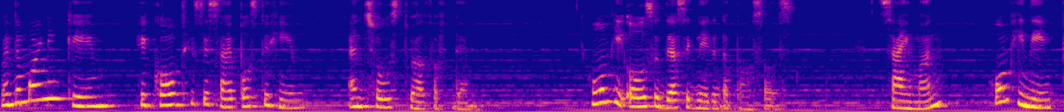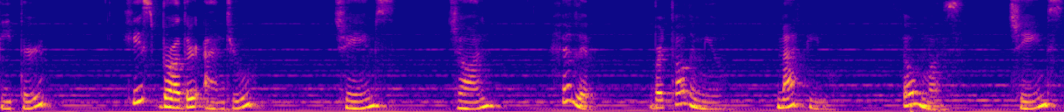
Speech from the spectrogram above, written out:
When the morning came, he called his disciples to him and chose twelve of them, whom he also designated apostles Simon, whom he named Peter, his brother Andrew, James, John, Philip, Bartholomew, Matthew, Thomas, James,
